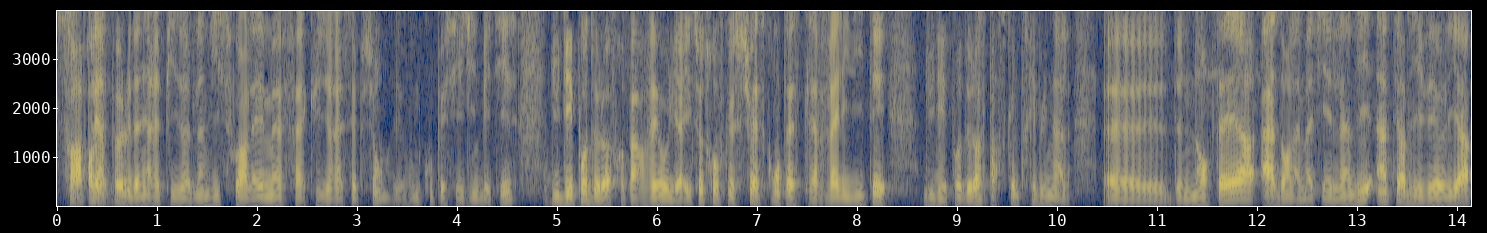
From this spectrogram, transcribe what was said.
faut rappeler un peu le dernier épisode. Lundi soir, l'AMF a accusé réception, et vous me coupez si je dis une bêtise, du dépôt de l'offre par Veolia. Il se trouve que Suez conteste la validité du dépôt de l'offre parce que le tribunal euh, de Nanterre a, dans la matinée de lundi, interdit Veolia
